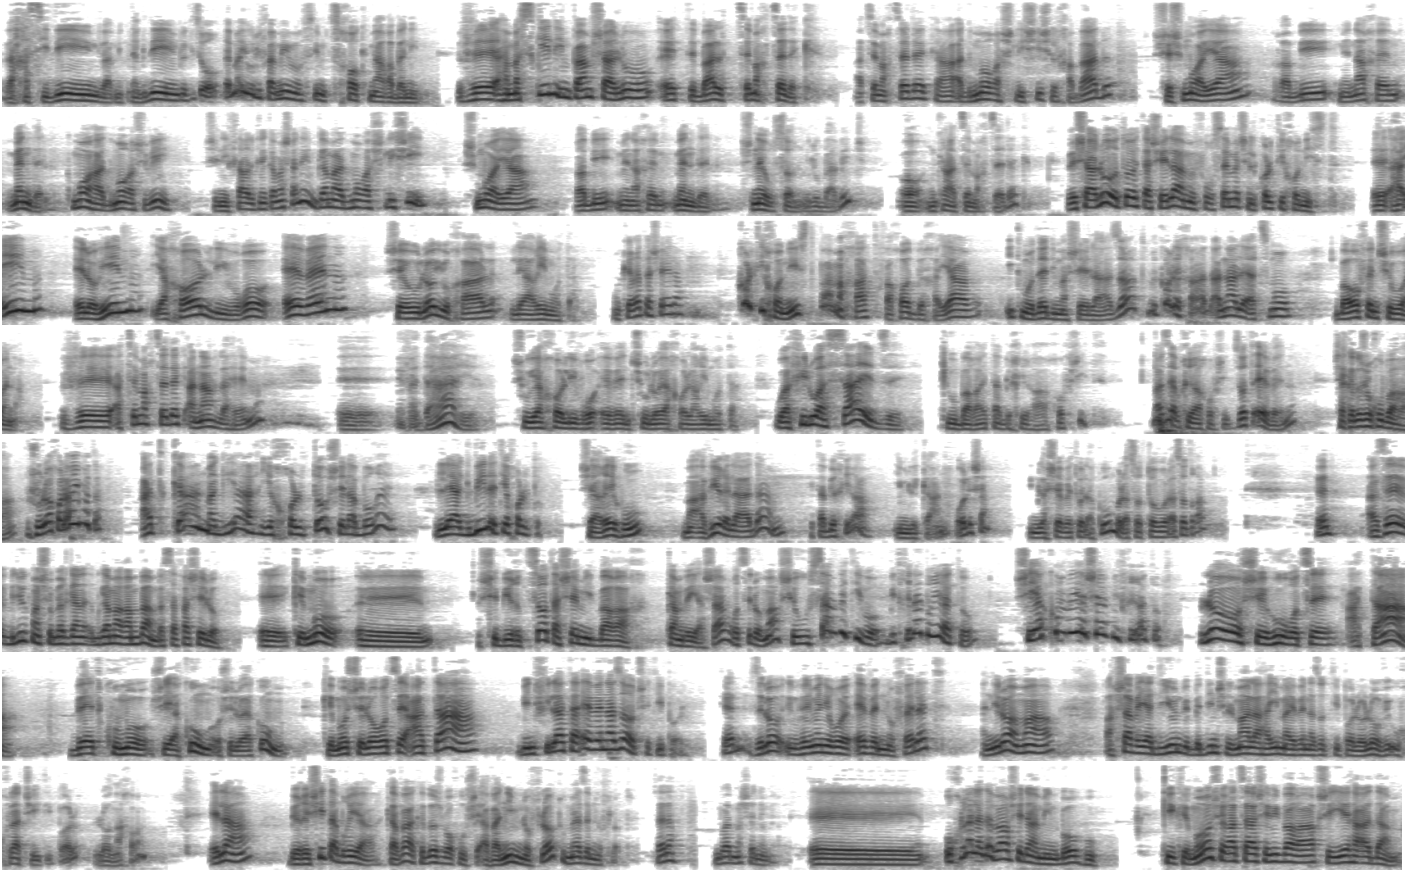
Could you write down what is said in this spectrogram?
והחסידים והמתנגדים, בקיצור הם היו לפעמים עושים צחוק מהרבנים. והמשכילים פעם שאלו את בעל צמח צדק, הצמח צדק האדמו"ר השלישי של חב"ד, ששמו היה רבי מנחם מנדל, כמו האדמו"ר השביעי שנפטר לפני כמה שנים, גם האדמו"ר השלישי שמו היה רבי מנחם מנדל, שניאורסון מלובביץ', או נקרא צמח צדק, ושאלו אותו את השאלה המפורסמת של כל תיכוניסט, אה, האם אלוהים יכול לברוא אבן שהוא לא יוכל להרים אותה? מוכר את השאלה? כל תיכוניסט פעם אחת לפחות בחייו התמודד עם השאלה הזאת וכל אחד ענה לעצמו באופן שהוא ענה. והצמח צדק ענה להם, בוודאי שהוא יכול לברוא אבן שהוא לא יכול להרים אותה. הוא אפילו עשה את זה כי הוא ברא את הבחירה החופשית. מה זה הבחירה החופשית? זאת אבן שהקדוש ברוך הוא ברא ושהוא לא יכול להרים אותה. עד כאן מגיעה יכולתו של הבורא להגביל את יכולתו. שהרי הוא מעביר אל האדם את הבחירה אם לכאן או לשם, אם לשבת או לקום או לעשות טוב או לעשות רע. כן? אז זה בדיוק מה שאומר גם, גם הרמב"ם בשפה שלו. אה, כמו אה, שברצות השם יתברך קם וישב, רוצה לומר שהוא שם בטבעו, בתחילת בריאתו, שיקום וישב בבחירתו. לא שהוא רוצה עתה בעת קומו שיקום או שלא יקום, כמו שלא רוצה עתה בנפילת האבן הזאת שתיפול. כן? זה לא, אם אני רואה אבן נופלת, אני לא אמר, עכשיו היה דיון בבית דין של מעלה האם האבן הזאת תיפול או לא והוחלט שהיא תיפול, לא נכון, אלא בראשית הבריאה קבע הקדוש ברוך הוא שאבנים נופלות ומאז הן נופלות, בסדר? בעד מה שאני אומר. אה, וכלל הדבר שנאמין בו הוא, כי כמו שרצה השם יתברך שיהיה האדם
